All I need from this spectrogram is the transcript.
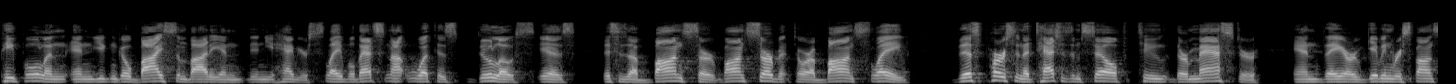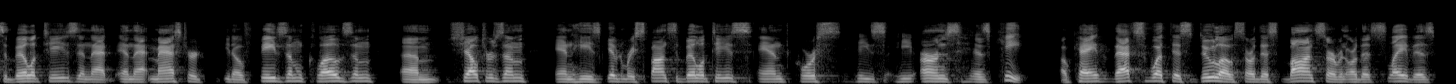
people and, and you can go buy somebody and then you have your slave. Well, that's not what this doulos is. This is a bond, ser- bond servant or a bond slave. This person attaches himself to their master and they are giving responsibilities and that, and that master, you know, feeds them, clothes them, um, shelters them, and he's given responsibilities and of course he's, he earns his keep. Okay, that's what this doulos or this bond servant or this slave is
